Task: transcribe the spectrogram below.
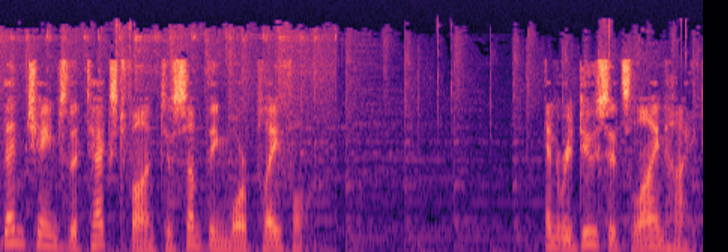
Then change the text font to something more playful. And reduce its line height.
